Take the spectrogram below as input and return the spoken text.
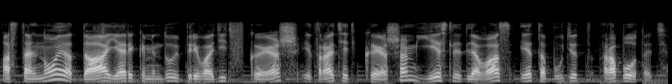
Остальное, да, я рекомендую переводить в кэш и тратить кэшем, если для вас это будет работать.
